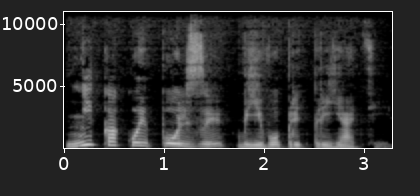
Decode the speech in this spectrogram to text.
никакой пользы в его предприятии.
